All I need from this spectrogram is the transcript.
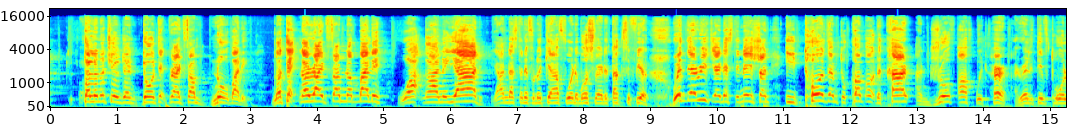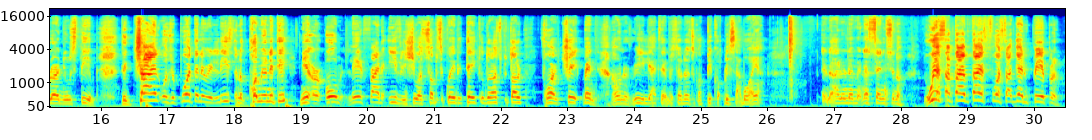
telling the children, don't take ride from nobody. No take no ride from nobody. Walk on the yard. You understand if you don't can afford the bus fare, the taxi fare. When they reached their destination, he told them to come out the car and drove off with her. A relative told her news team. The child was reportedly released in a community near her home late Friday evening. She was subsequently taken to the hospital for treatment. I want to really tell Mr. Let's go pick up this boy. Yeah? You know, I don't make no sense, you know. Waste of time, task force again, people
